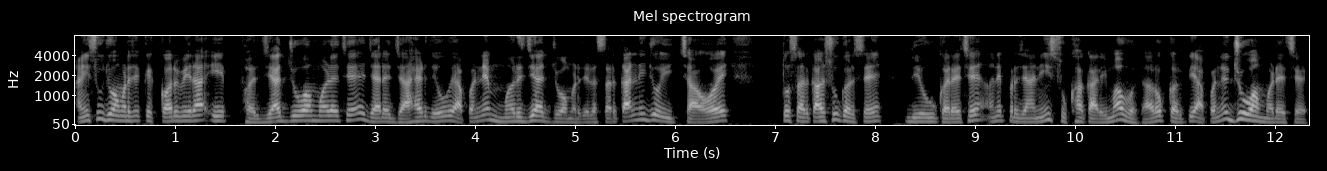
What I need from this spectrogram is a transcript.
અહીં શું જોવા મળે છે કે કરવેરા એ ફરજિયાત જોવા મળે છે. જ્યારે જાહેર દેવું એ આપણને મરજિયાત જોવા મળે છે. એટલે સરકારની જો ઈચ્છા હોય, તો સરકાર શું કરશે? દેવું કરે છે અને પ્રજાની સુખાકારીમાં વધારો કરતી આપણને જોવા મળે છે.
